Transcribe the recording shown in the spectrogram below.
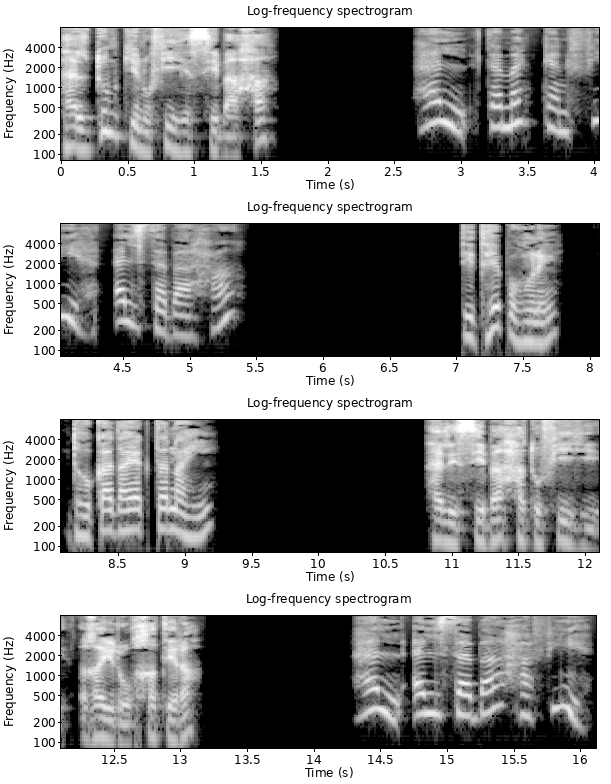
هل تمكن فيه السباحة؟ هل تمكن فيه السباحة؟ तिथे पोहणे धोकादायक तर नाही هل السباحة فيه غير خطرة؟ هل السباحة فيه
